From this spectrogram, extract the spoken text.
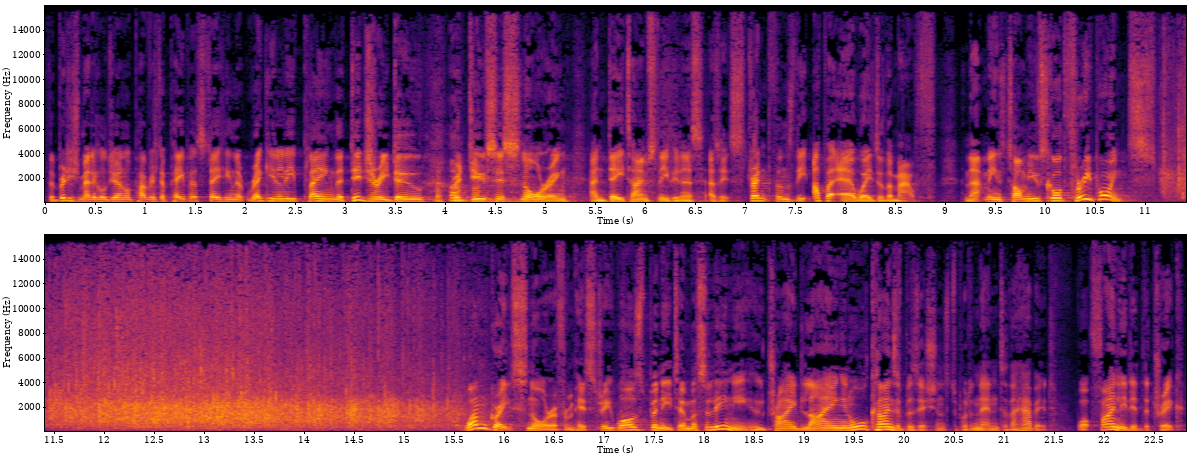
the British Medical Journal published a paper stating that regularly playing the didgeridoo reduces snoring and daytime sleepiness as it strengthens the upper airways of the mouth. And that means, Tom, you've scored three points. One great snorer from history was Benito Mussolini, who tried lying in all kinds of positions to put an end to the habit. What finally did the trick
